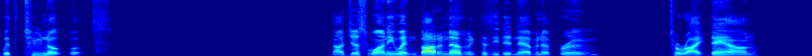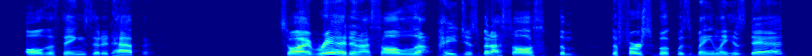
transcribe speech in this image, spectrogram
with two notebooks. Not just one, he went and bought another one because he didn't have enough room to write down all the things that had happened. So I read and I saw pages, but I saw the, the first book was mainly his dad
